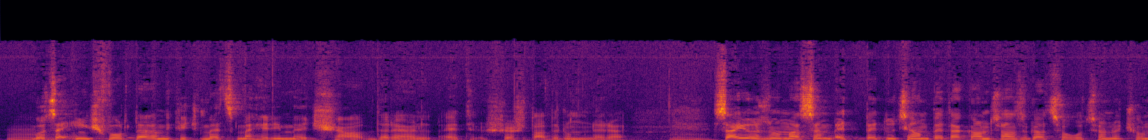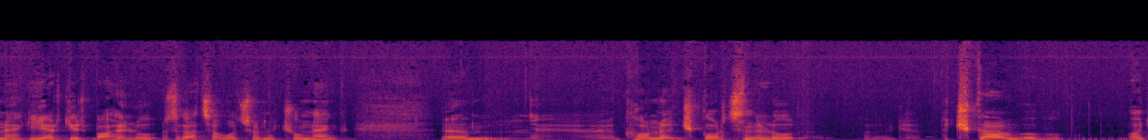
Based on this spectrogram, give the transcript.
Ոսե ինչ որտեղ մի քիչ մեծ մեհերի մեջ դրել այդ շեշտադրումները։ Սա ուզում եմ ասեմ, այդ պետության պետականության զգացողությունը չունենք, երկիր պահելու զգացողությունը չունենք։ Քոնը չկորցնելու չկա ոչ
